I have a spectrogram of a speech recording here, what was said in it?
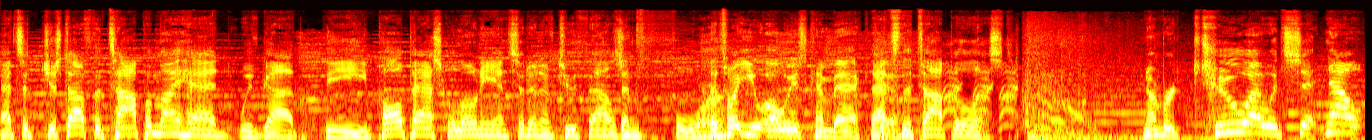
That's a, just off the top of my head. We've got the Paul Pasqualoni incident of 2004. That's what you always come back That's to. the top of the list. Number two, I would say. Now,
